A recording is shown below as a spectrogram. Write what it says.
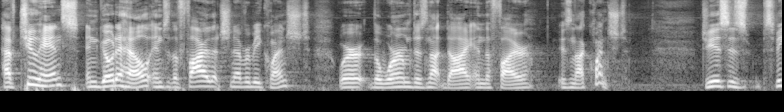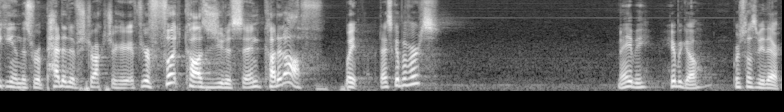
have two hands and go to hell into the fire that should never be quenched, where the worm does not die and the fire is not quenched. Jesus is speaking in this repetitive structure here. If your foot causes you to sin, cut it off. Wait, did I skip a verse? Maybe. Here we go. We're supposed to be there.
